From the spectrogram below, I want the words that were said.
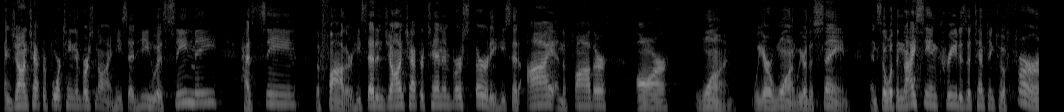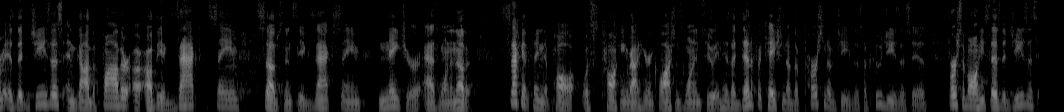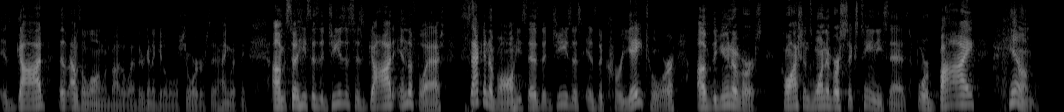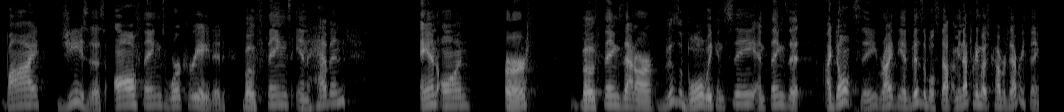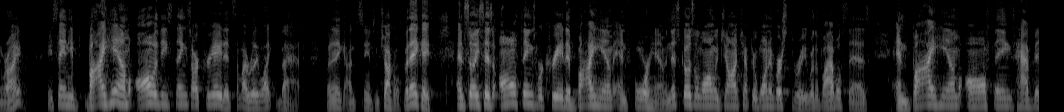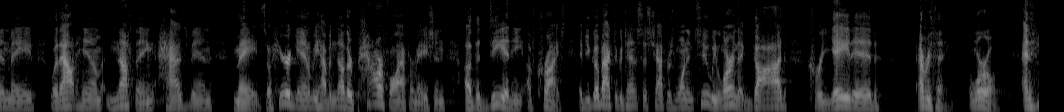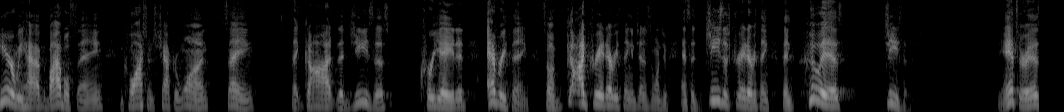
in John chapter 14 and verse 9, he said, He who has seen me has seen the Father. He said in John chapter 10 and verse 30, he said, I and the Father are one. We are one. We are the same. And so, what the Nicene Creed is attempting to affirm is that Jesus and God the Father are, of the exact same substance, the exact same nature as one another second thing that Paul was talking about here in Colossians 1 and 2 in his identification of the person of Jesus, of who Jesus is. First of all, he says that Jesus is God. That was a long one, by the way. They're going to get a little shorter, so hang with me. Um, so he says that Jesus is God in the flesh. Second of all, he says that Jesus is the creator of the universe. Colossians 1 and verse 16, he says, For by him, by Jesus, all things were created, both things in heaven and on earth, both things that are visible, we can see, and things that I don't see, right? The invisible stuff. I mean, that pretty much covers everything, right? He's saying he, by him, all of these things are created. Somebody really liked that. But any, I'm seeing some chuckles. But in any case, and so he says, all things were created by him and for him. And this goes along with John chapter 1 and verse 3, where the Bible says, and by him all things have been made. Without him, nothing has been made. So here again, we have another powerful affirmation of the deity of Christ. If you go back to Genesis chapters 1 and 2, we learn that God created everything, the world. And here we have the Bible saying, in Colossians chapter 1, saying that God, that Jesus created everything. So if God created everything in Genesis 1 2, and says Jesus created everything, then who is Jesus? The answer is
